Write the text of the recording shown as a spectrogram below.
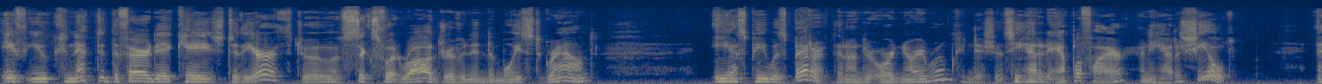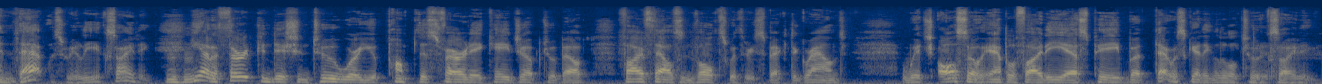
if you connected the Faraday cage to the earth, to a six foot rod driven into moist ground, ESP was better than under ordinary room conditions. He had an amplifier and he had a shield. And that was really exciting. Mm-hmm. He had a third condition too, where you pump this Faraday cage up to about 5,000 volts with respect to ground which also amplified ESP, but that was getting a little too exciting.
